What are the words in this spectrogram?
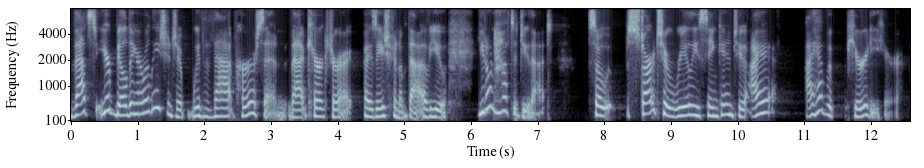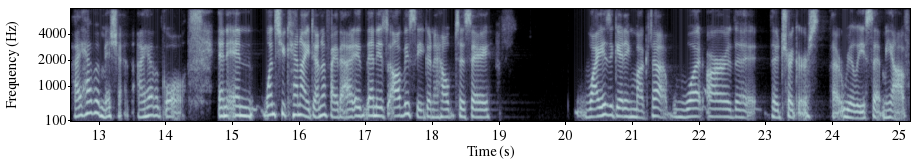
that's you're building a relationship with that person, that characterization of that of you. You don't have to do that. So start to really sink into I I have a purity here. I have a mission. I have a goal. And and once you can identify that, it, then it's obviously going to help to say why is it getting mucked up? What are the the triggers that really set me off?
